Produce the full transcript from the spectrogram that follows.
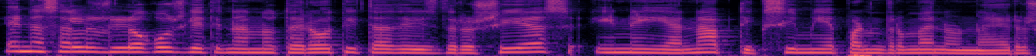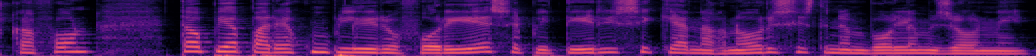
Ένας άλλος λόγος για την ανωτερότητα της Ρωσίας είναι η ανάπτυξη μη επανδρομένων αεροσκαφών, τα οποία παρέχουν πληροφορίες, επιτήρηση και αναγνώριση στην εμπόλεμη ζώνη.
